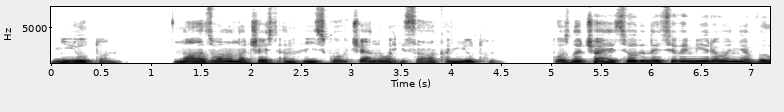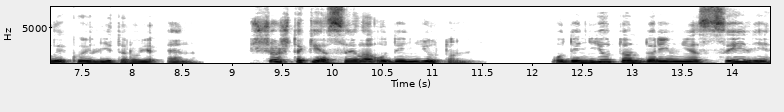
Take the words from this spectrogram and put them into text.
Ньютон, названа на честь англійського вченого Ісаака Ньютона. Позначається одиниця вимірювання великою літерою N. Що ж таке сила 1 Ньютон? 1 Ньютон дорівнює силі,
